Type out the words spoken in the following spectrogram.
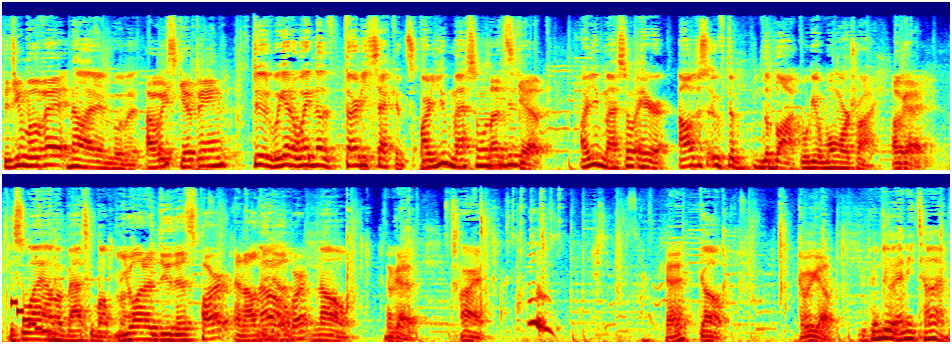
Did you move it? No, I didn't move it. Are we skipping? Dude, we gotta wait another 30 seconds. Are you messing with me? Let's me? dude? skip. Are you messing with Here, I'll just oof the, the block. We'll get one more try. Okay. This is why I'm a basketball pro. You want to do this part and I'll do the other part? no. Okay. Alright, Okay. go. Here we go. You can do it anytime.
